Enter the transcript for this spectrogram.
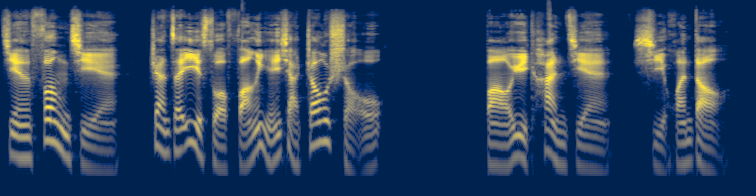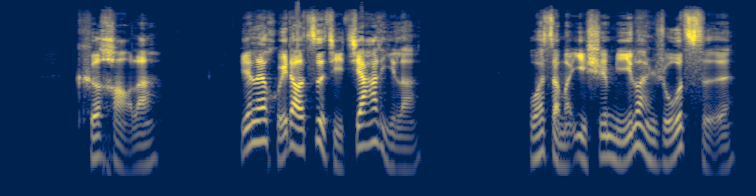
见凤姐站在一所房檐下招手，宝玉看见，喜欢道：“可好了，原来回到自己家里了。我怎么一时迷乱如此？”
